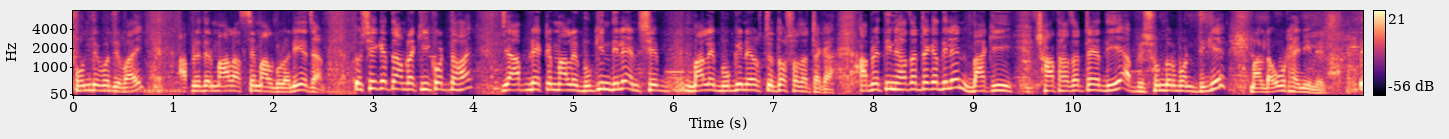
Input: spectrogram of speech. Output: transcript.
ফোন দেবো যে, ভাই, আপনাদের মাল আছে, মালগুলো নিয়ে যান। তো সেক্ষেত্রে আমরা কি করতে হয় যে, আপনি একটা মালের বুকিং দিলেন, সে মালের বুকিংয়ে হচ্ছে দশ হাজার টাকা। আপনি তিন হাজার টাকা দিলেন, বাকি সাত হাজার টাকা দিয়ে আপনি সুন্দরবন থেকে মালটা উঠাই নিলেন। তো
